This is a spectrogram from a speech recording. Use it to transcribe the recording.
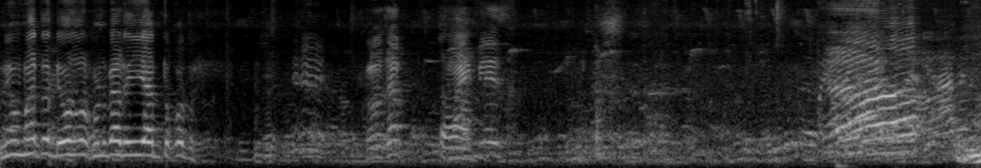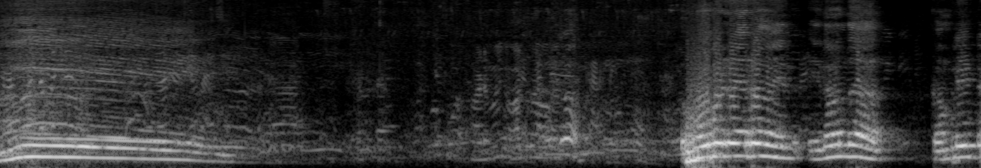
ನೀವು ಮತ್ತೆ ದೇವ್ರ ಕುಣ್ಬೇಡ್ರಿ ಅಂತ ತಗೋದು ಹೋಗ್ಬಿಡ್ರಿ ಯಾರು ಇನ್ನೊಂದು ಕಂಪ್ಲೀಟ್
